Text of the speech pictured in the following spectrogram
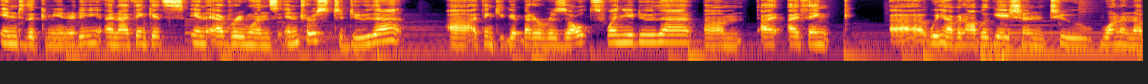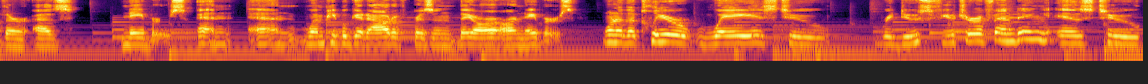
into the community. And I think it's in everyone's interest to do that. Uh, I think you get better results when you do that. Um, I, I, think uh, we have an obligation to one another as neighbors. And, and when people get out of prison, they are our neighbors. One of the clear ways to reduce future offending is to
